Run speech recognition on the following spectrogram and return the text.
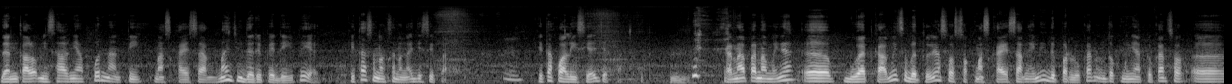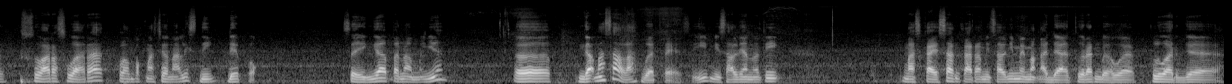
Dan kalau misalnya pun nanti Mas Kaisang maju dari PDIP ya kita senang-senang aja sih Pak. Kita koalisi aja Pak. gitu. Karena apa namanya eh, buat kami sebetulnya sosok Mas Kaisang ini diperlukan untuk menyatukan so- eh, suara-suara kelompok nasionalis di Depok. Sehingga apa namanya eh, nggak masalah buat PSI. Misalnya nanti Mas Kaisang karena misalnya memang ada aturan bahwa keluarga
